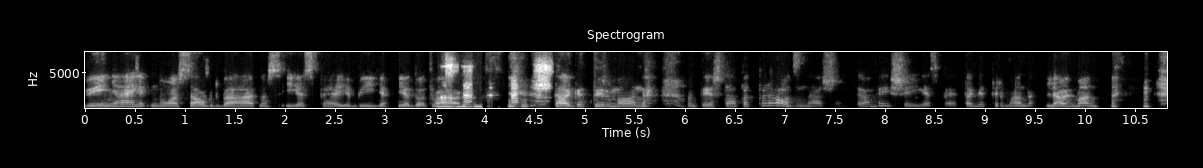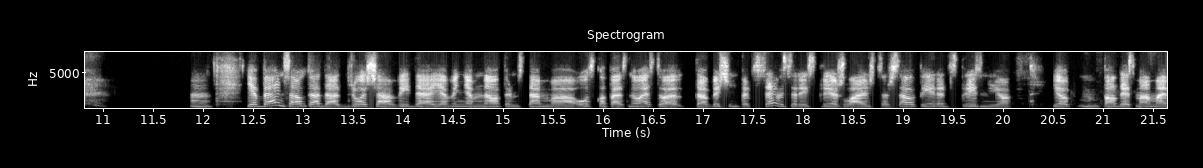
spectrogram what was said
viņai nosaukt bērnus iespēja bija iedot vārdu. tagad ir mana. Un tieši tāpat par audzināšanu. Tev bija šī iespēja. Tagad ir mana. Ļauj man. Mm. Ja bērns aug tādā drošā vidē, ja viņam nav pirms tam uh, uzklāpējis, nu, es to tā bišķiņ pēc sevis arī spriežu laižu ar savu pieredzi spriedzinu, jo, jo, mm, paldies mammai,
